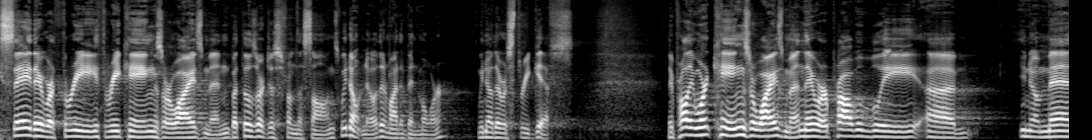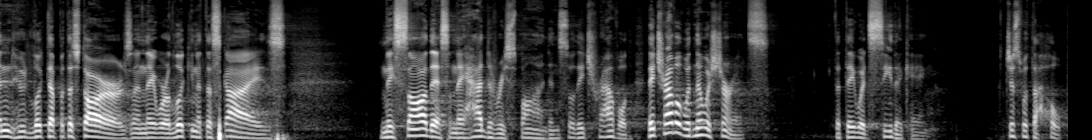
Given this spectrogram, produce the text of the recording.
say there were three, three kings or wise men, but those are just from the songs. We don't know. There might have been more. We know there was three gifts. They probably weren't kings or wise men. They were probably, uh, you know, men who looked up at the stars and they were looking at the skies and they saw this and they had to respond. And so they traveled. They traveled with no assurance that they would see the king, just with the hope.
